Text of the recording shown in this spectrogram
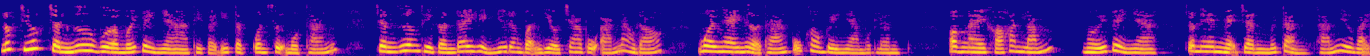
Lúc trước Trần Ngư vừa mới về nhà thì phải đi tập quân sự một tháng, Trần Dương thì gần đây hình như đang bận điều tra vụ án nào đó, 10 ngày nửa tháng cũng không về nhà một lần. Hôm nay khó khăn lắm, mới về nhà, cho nên mẹ Trần mới cảm thán như vậy.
